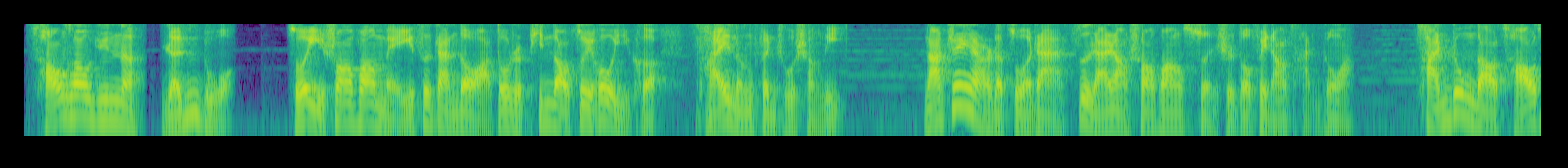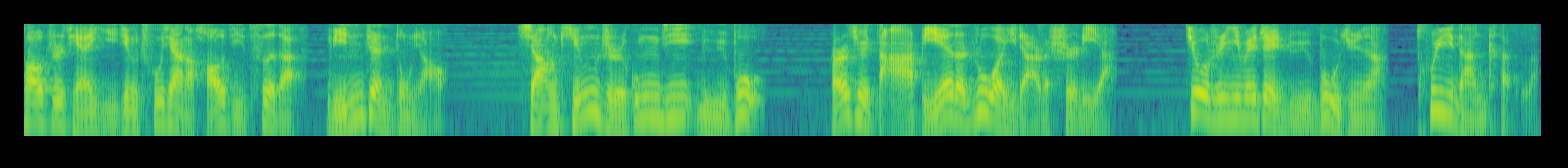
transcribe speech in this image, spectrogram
曹操军呢人多，所以双方每一次战斗啊都是拼到最后一刻才能分出胜利。那这样的作战，自然让双方损失都非常惨重啊，惨重到曹操之前已经出现了好几次的临阵动摇，想停止攻击吕布，而去打别的弱一点的势力啊，就是因为这吕布军啊忒难啃了。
